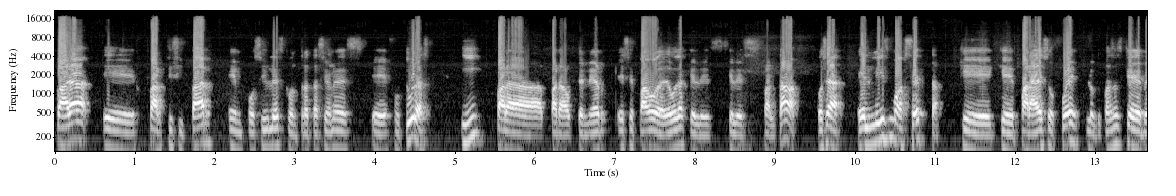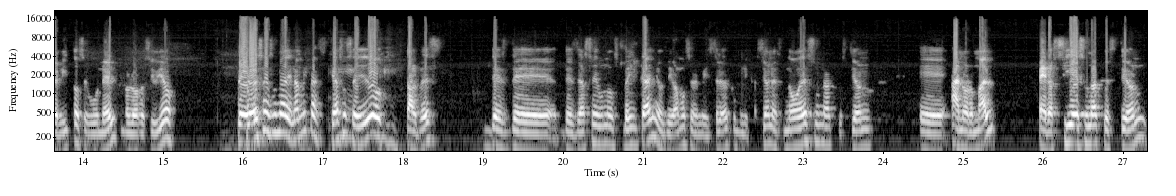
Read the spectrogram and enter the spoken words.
para eh, participar en posibles contrataciones futuras y para, para obtener ese pago de deuda que les, que les faltaba. O sea, él mismo acepta que, que, para eso fue. Lo que pasa es que Benito, según él, no lo recibió. Pero esa es una dinámica que ha sucedido tal vez desde, desde hace unos 20 años, digamos, en el Ministerio de Comunicaciones. No es una cuestión eh, anormal, pero sí es una cuestión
